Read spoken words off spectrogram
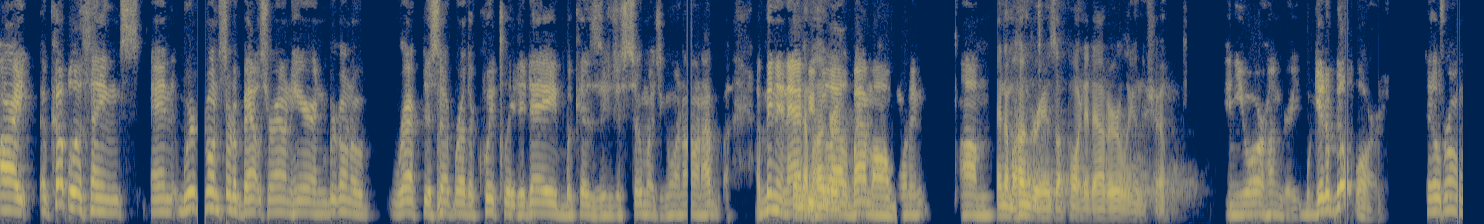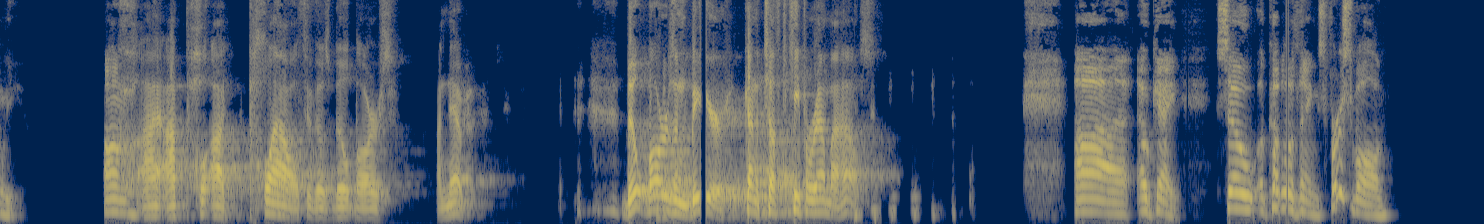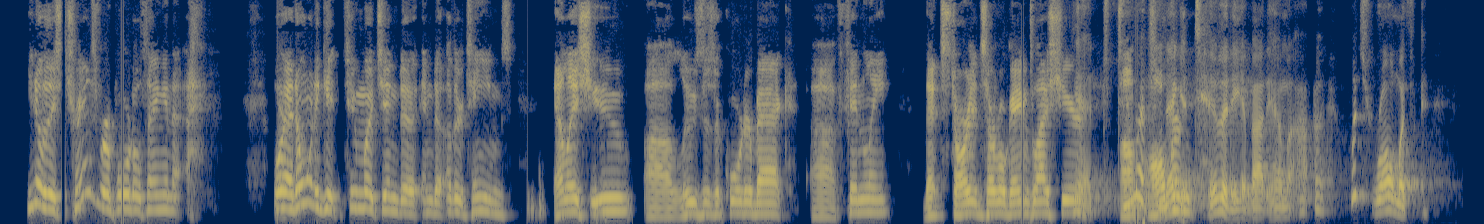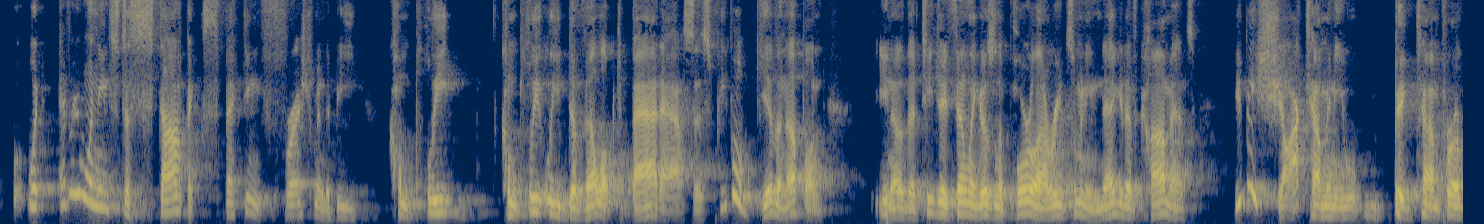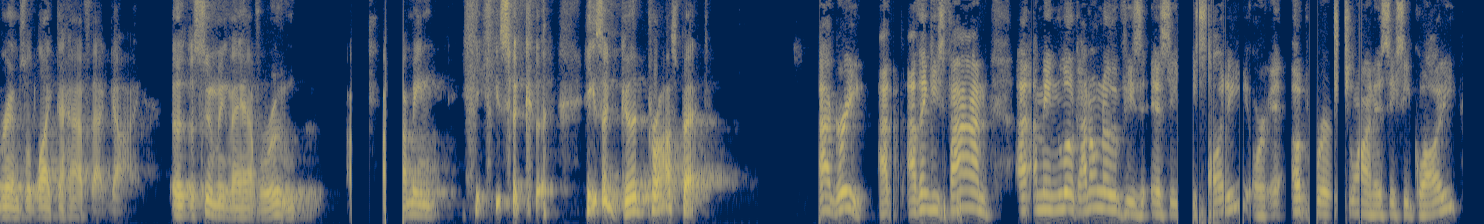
all right, a couple of things, and we're going to sort of bounce around here, and we're going to wrap this up rather quickly today because there's just so much going on. I've, I've been in Abbeville, Alabama all morning. Um, and I'm hungry, as I pointed out early in the show. And you are hungry. Well, get a built bar. What the hell's wrong with you? Um, I, I, pl- I plow through those built bars. I never. Built bars and beer, kind of tough to keep around my house. Uh, okay. So, a couple of things. First of all, you know, this transfer portal thing, and boy, I don't want to get too much into into other teams. LSU uh, loses a quarterback, uh, Finley, that started several games last year. Yeah, too um, much Auburn, negativity about him. I, what's wrong with what? Everyone needs to stop expecting freshmen to be complete, completely developed badasses. People giving up on, you know, the TJ Finley goes in the portal. And I read so many negative comments. You'd be shocked how many big time programs would like to have that guy, assuming they have room. I mean, he's a good he's a good prospect. I agree. I, I think he's fine. I, I, mean, look, I don't know if he's SEC quality or upper echelon SEC quality,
